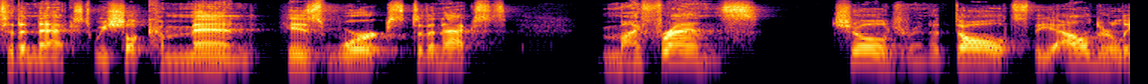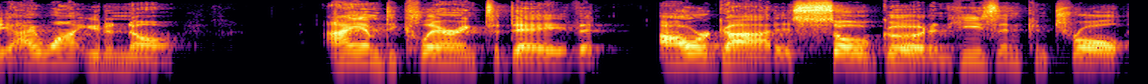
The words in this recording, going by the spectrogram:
to the next. We shall commend his works to the next. My friends, children, adults, the elderly, I want you to know I am declaring today that our God is so good and He's in control,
